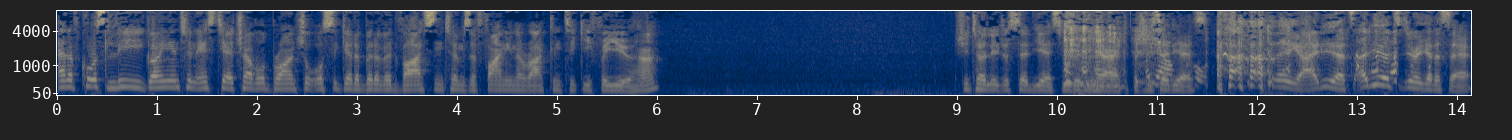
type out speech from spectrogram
And of course, Lee, going into an STA travel branch, you'll also get a bit of advice in terms of finding the right Contiki for you, huh? She totally just said yes. You didn't hear it, but she Yeah, said yes. there you go. I knew that's, I knew that's what you were going to say.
